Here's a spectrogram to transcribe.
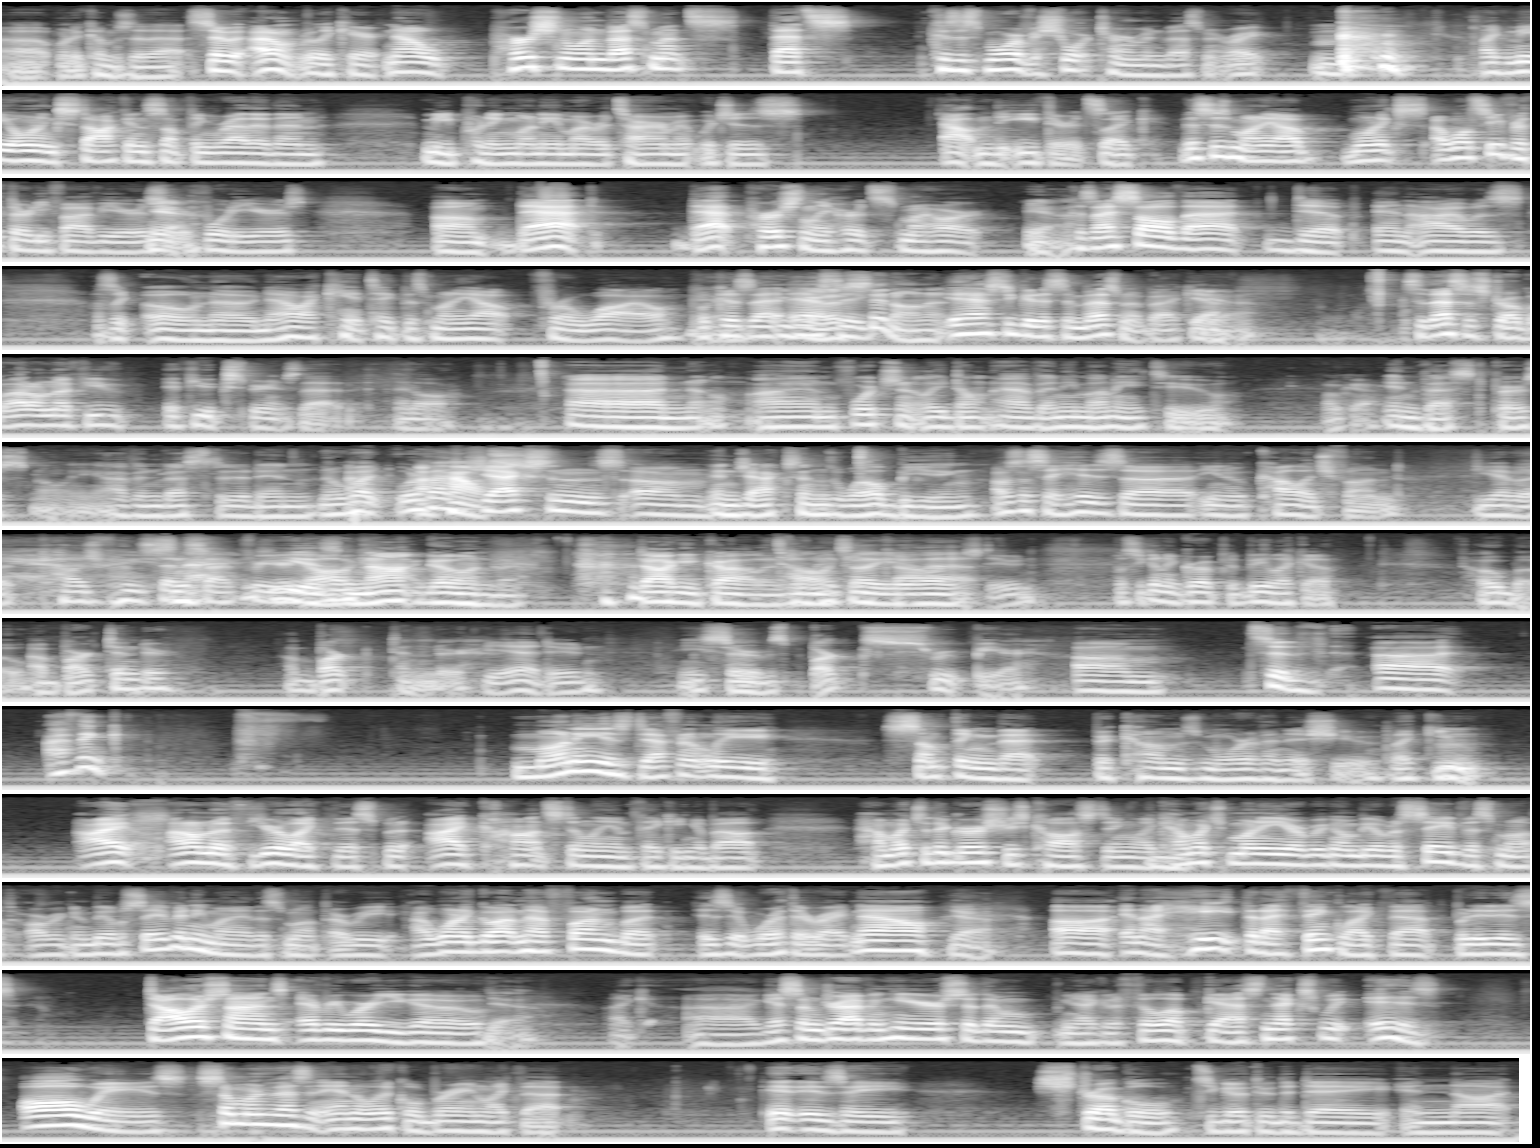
Uh, when it comes to that, so I don't really care. Now, personal investments, that's because it's more of a short-term investment, right? Mm. like me owning stock in something rather than me putting money in my retirement, which is out in the ether. It's like this is money I won't ex- I won't see for 35 years Yeah. or 40 years. Um, that that personally hurts my heart Yeah. because I saw that dip and I was I was like, oh no, now I can't take this money out for a while because that you has gotta sit on it. it has to get its investment back. Yeah. So that's a struggle. I don't know if you if you experienced that at all. Uh, no, I unfortunately don't have any money to Okay. invest personally. I've invested it in No, what what about house Jackson's? Um, and Jackson's well-being. I was gonna say his uh, you know college fund. Do you have a college fund set not- aside for your he dog? is not going to doggy college. let me Doggy tell you that. dude. What's he gonna grow up to be like a Hobo, a bartender? a bartender. Yeah, dude. He serves Barq's root beer. Um, so th- uh, I think f- money is definitely something that becomes more of an issue. Like you, Mm. I I don't know if you're like this, but I constantly am thinking about how much are the groceries costing? Like how Mm. much money are we going to be able to save this month? Are we going to be able to save any money this month? Are we? I want to go out and have fun, but is it worth it right now? Yeah. Uh, and I hate that I think like that, but it is dollar signs everywhere you go Yeah. like uh, I guess I'm driving here, so then you know I gotta fill up gas next week. It is always someone who has an analytical brain like that. It is a struggle to go through the day and not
